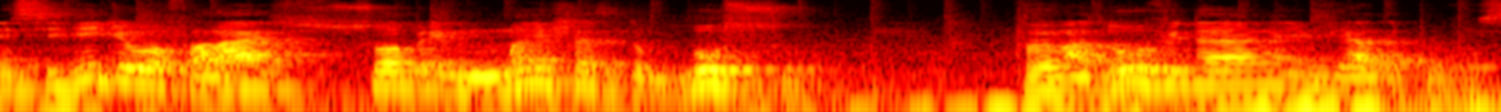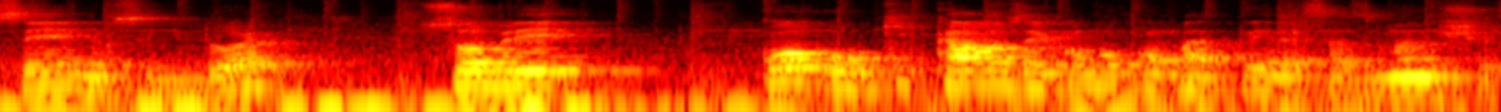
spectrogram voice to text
Nesse vídeo eu vou falar sobre manchas do buço. Foi uma dúvida enviada por você, meu seguidor, sobre o que causa e como combater essas manchas.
